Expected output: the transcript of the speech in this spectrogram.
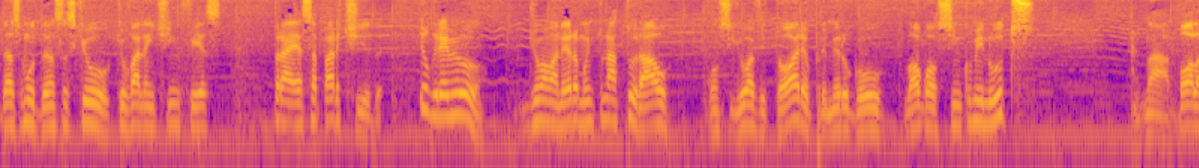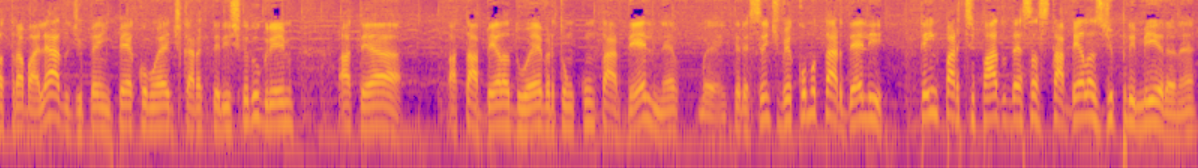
das mudanças que o, que o Valentim fez para essa partida. E o Grêmio, de uma maneira muito natural, conseguiu a vitória, o primeiro gol logo aos 5 minutos, na bola trabalhada, de pé em pé, como é de característica do Grêmio, até a, a tabela do Everton com Tardelli, né? É interessante ver como o Tardelli tem participado dessas tabelas de primeira, né?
